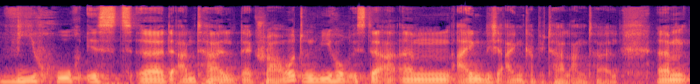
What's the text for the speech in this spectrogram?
wie hoch ist äh, der Anteil der Crowd und wie hoch ist der ähm, eigentliche Eigenkapitalanteil. Ähm,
